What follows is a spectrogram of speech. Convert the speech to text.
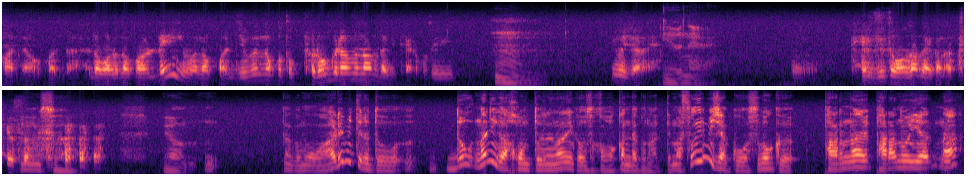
分かんない分かんない。だからなんかレインはなんか自分のことプログラムなんだみたいなこと言ううん言うじゃない。言うね。うん、いや全然分かんないかなっていうさ。うん、そういやんなんかもうあれ見てるとど何が本当で何が嘘か分かんなくなって、まあ、そういう意味じゃこうすごくパラナパラノイアな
